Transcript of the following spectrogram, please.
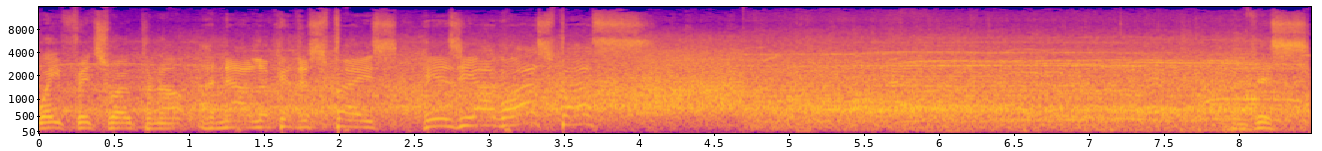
Wait for it to open up. And now look at the space. Here's Iago Aspas. And this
